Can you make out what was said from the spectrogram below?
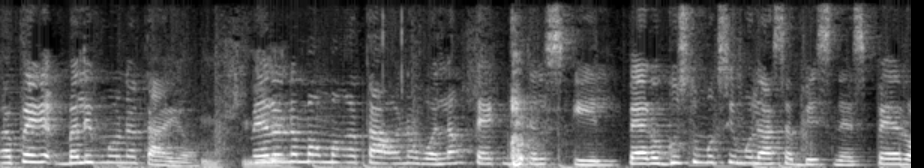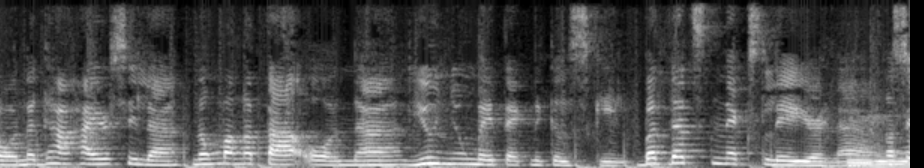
Ah, pero balik muna tayo. Mm, sige. Meron namang mga tao na walang technical skill, pero gusto magsimula sa business, pero nag-hire sila ng mga tao na yun yung may technical skill. But that's next layer na. Mm. Kasi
